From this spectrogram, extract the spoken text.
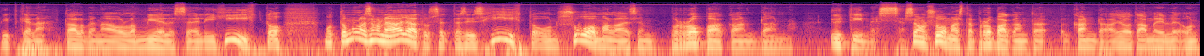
pitkänä talvena olla mielessä, eli hiihto. Mutta mulla on sellainen ajatus, että siis hiihto on suomalaisen propagandan ytimessä. Se on suomalaista propagandaa, jota meille on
